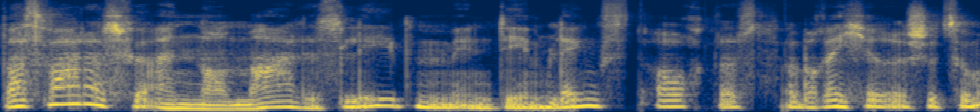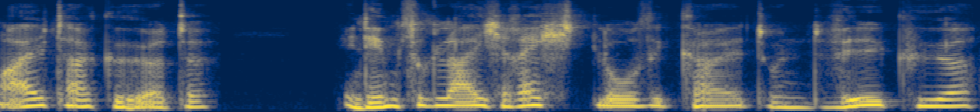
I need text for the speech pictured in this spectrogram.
Was war das für ein normales Leben, in dem längst auch das Verbrecherische zum Alltag gehörte, in dem zugleich Rechtlosigkeit und Willkür,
